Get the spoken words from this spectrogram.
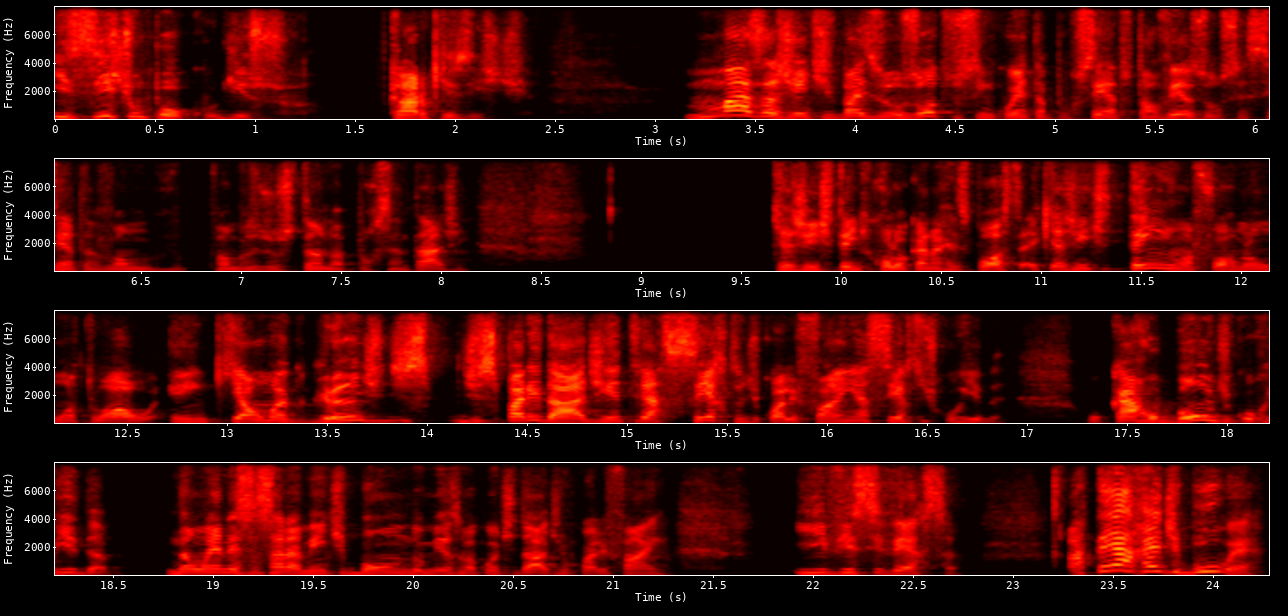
existe um pouco disso. Claro que existe. Mas a gente, mas os outros 50%, talvez, ou 60%, vamos, vamos ajustando a porcentagem, que a gente tem que colocar na resposta, é que a gente tem uma Fórmula 1 atual em que há uma grande dis disparidade entre acerto de qualifying e acerto de corrida. O carro bom de corrida não é necessariamente bom na mesma quantidade no qualifying. E vice-versa. Até a Red Bull é,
